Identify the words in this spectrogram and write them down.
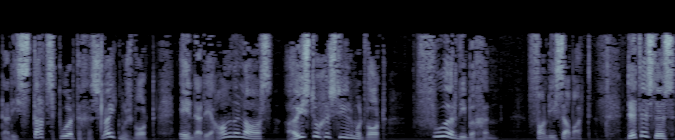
dat die stadspoorte gesluit moes word en dat die handelaars huis toe gestuur moet word voor die begin van die Sabbat. Dit is dus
